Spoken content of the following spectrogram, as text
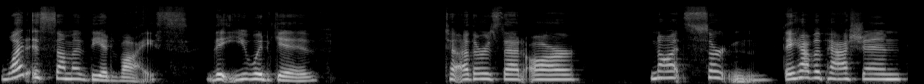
what is some of the advice that you would give to others that are not certain? They have a passion,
